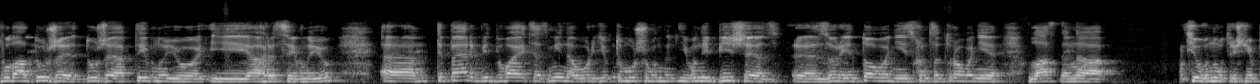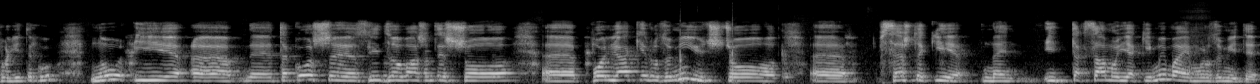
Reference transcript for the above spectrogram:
була дуже дуже активною і агресивною. Е, тепер відбувається зміна урядів, тому що вони вони більше е, зорієнтовані і сконцентровані власне на цю внутрішню політику. Ну і е, е, також е, слід зауважити, що е, поляки розуміють, що е, все ж таки і так само, як і ми маємо розуміти,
